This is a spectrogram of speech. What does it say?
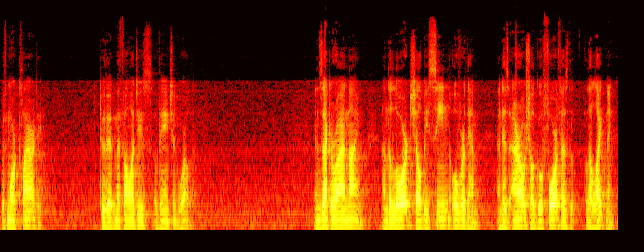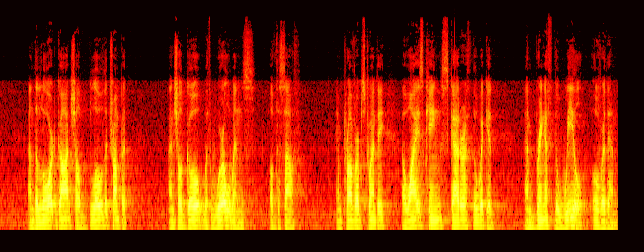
with more clarity to the mythologies of the ancient world. In Zechariah 9, and the Lord shall be seen over them, and his arrow shall go forth as the, lightning and the Lord God shall blow the trumpet, and shall go with whirlwinds of the south. In Proverbs 20, a wise king scattereth the wicked, and bringeth the wheel over them.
